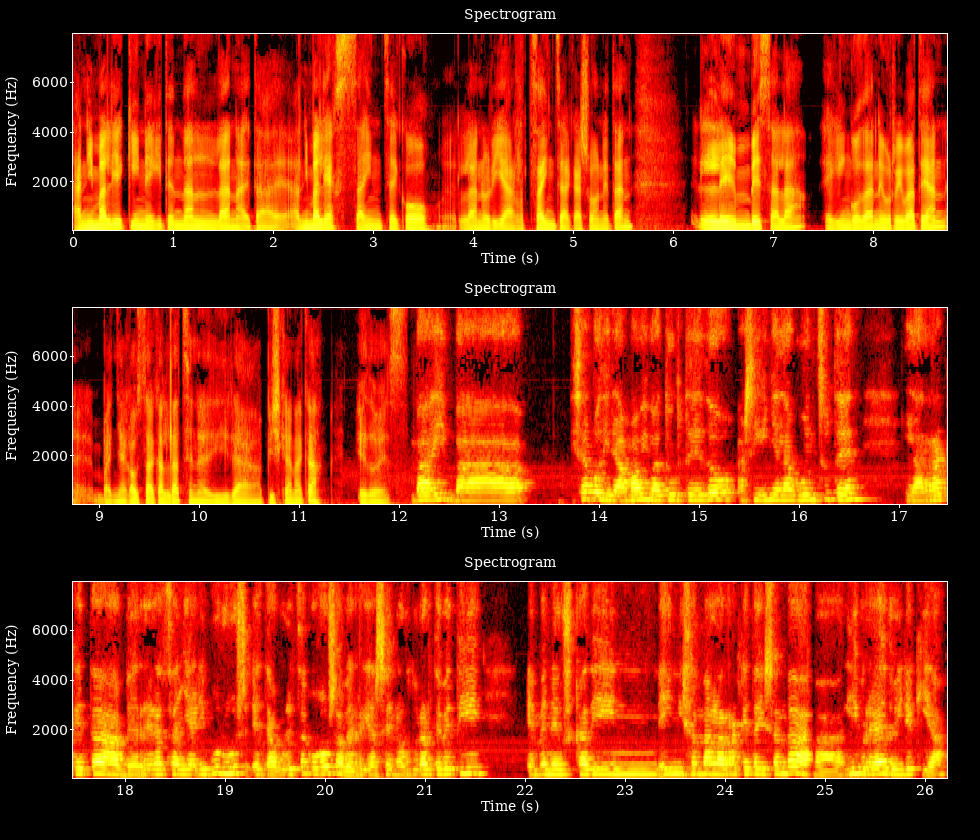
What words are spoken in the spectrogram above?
animaliekin egiten dan lana eta animaliak zaintzeko lan hori hartzaintza kaso honetan lehen bezala egingo da neurri batean baina gauzak aldatzen ari dira pixkanaka edo ez? Bai ba izango dira 12 bat urte edo hasi ginela guentzuten larraketa berreratzaileari buruz eta guretzako gauza berria zen. Ordurarte beti hemen euskadin egin izan da larraketa izan da ba, librea edo irekia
